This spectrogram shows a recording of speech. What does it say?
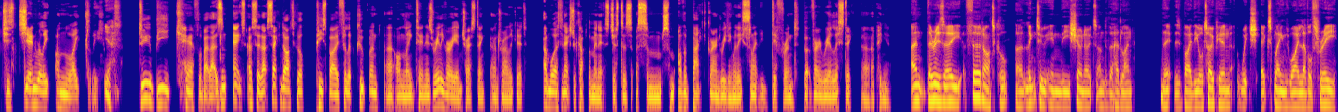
Which is generally unlikely. Yes. Do be careful about that. There's an ex- I say that second article, piece by Philip Koopman uh, on LinkedIn, is really very interesting and rather good, and worth an extra couple of minutes just as, as some some other background reading with a slightly different but very realistic uh, opinion. And there is a third article uh, linked to in the show notes under the headline that is by the Autopian, which explains why level three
